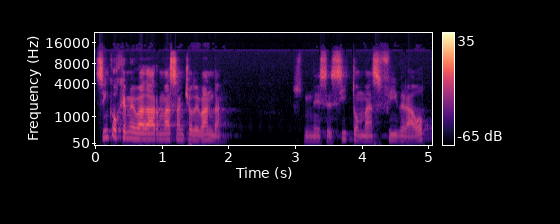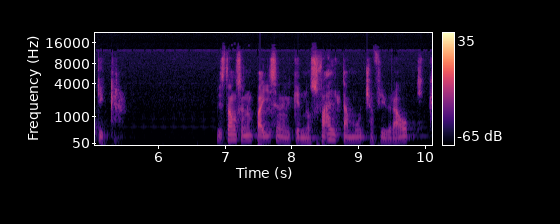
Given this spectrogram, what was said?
5G me va a dar más ancho de banda. Pues necesito más fibra óptica. Estamos en un país en el que nos falta mucha fibra óptica.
